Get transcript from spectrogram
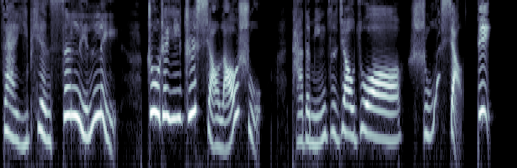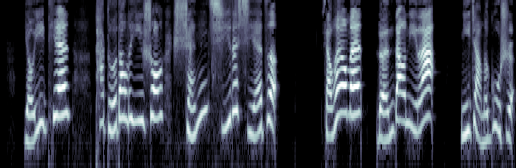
在一片森林里，住着一只小老鼠，它的名字叫做鼠小弟。有一天，它得到了一双神奇的鞋子。小朋友们，轮到你啦！你讲的故事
